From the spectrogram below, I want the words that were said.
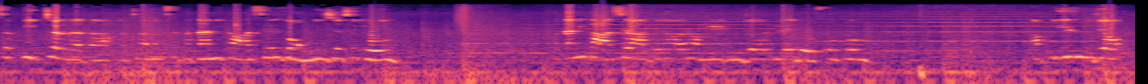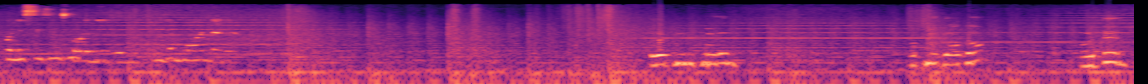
सब ठीक चल रहा था। अचानक से पता नहीं कहाँ से zombies जैसे लोग। पता नहीं कहाँ से आ गए और हमें मुझे और मेरे दोस्तों को आप प्लीज़ मुझे पुलिस स्टेशन छोड़ दीजिए। मुझे बहुत डर लग। एक मिनट मैडम अपनी जगह hotel.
